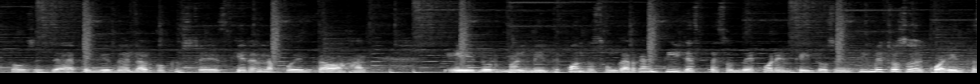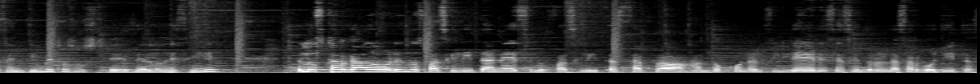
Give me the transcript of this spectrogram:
entonces ya dependiendo del largo que ustedes quieran la pueden trabajar. Eh, normalmente cuando son gargantillas pues son de 42 centímetros o de 40 centímetros, ustedes ya lo deciden. Los cargadores nos facilitan eso, nos facilita estar trabajando con alfileres y haciéndole las argollitas.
